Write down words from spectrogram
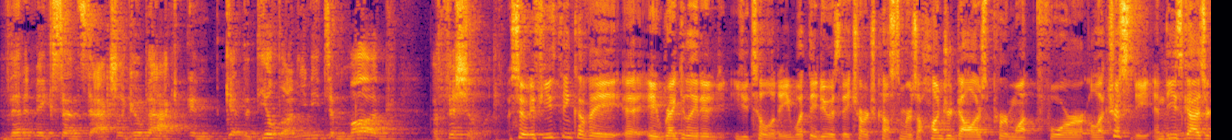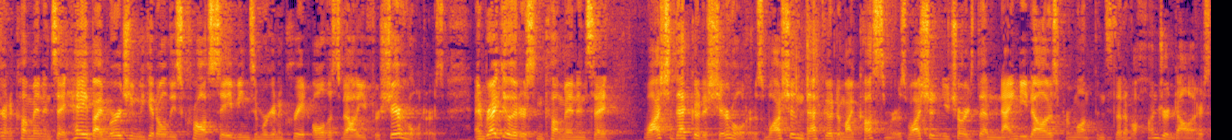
then it makes sense to actually go back and get the deal done. You need to mug efficiently. So if you think of a, a regulated utility, what they do is they charge customers $100 per month for electricity. And these mm-hmm. guys are going to come in and say, hey, by merging, we get all these cross savings and we're going to create all this value for shareholders. And regulators can come in and say, Why should that go to shareholders? Why shouldn't that go to my customers? Why shouldn't you charge them $90 per month instead of $100?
